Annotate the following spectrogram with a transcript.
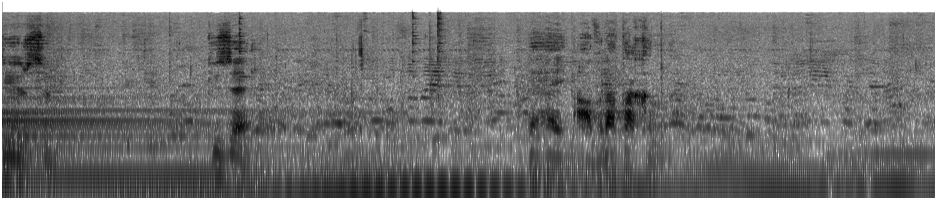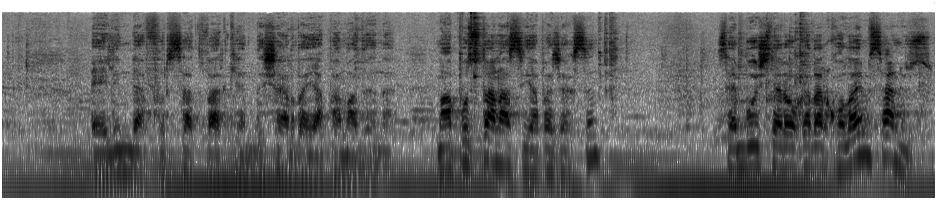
Diyorsun. Güzel. Ve hey avrat akıllı. Elinde fırsat varken dışarıda yapamadığını mahpusta nasıl yapacaksın? Sen bu işleri o kadar kolay mı sanıyorsun?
